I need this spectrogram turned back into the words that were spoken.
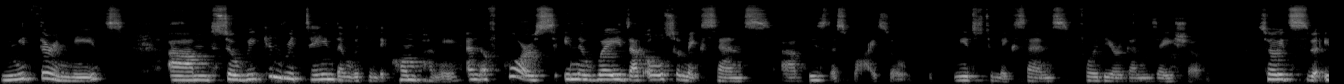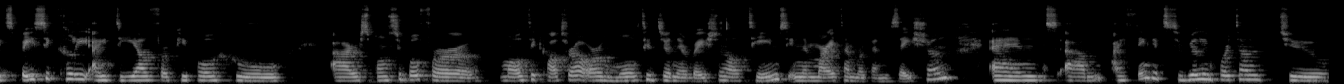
meet their needs um, so we can retain them within the company? And of course, in a way that also makes sense uh, business wise. So, it needs to make sense for the organization. So, it's, it's basically ideal for people who are responsible for multicultural or multi-generational teams in a maritime organization and um, i think it's really important to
